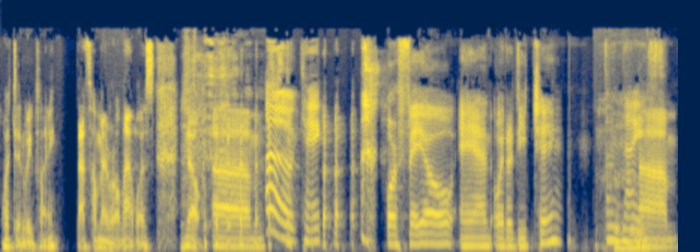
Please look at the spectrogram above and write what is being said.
what did we play? That's how memorable that was. No. Um, Okay. Orfeo and Euridice. Oh, nice. Um,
